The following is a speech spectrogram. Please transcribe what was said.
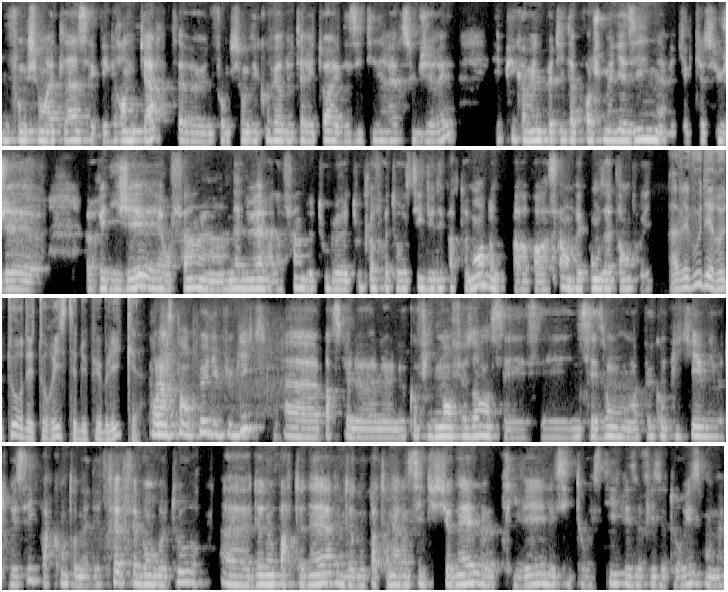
une fonction Atlas avec des grandes cartes, euh, une fonction découverte du territoire avec des itinéraires suggérés, et puis quand même une petite approche magazine avec quelques sujets euh, rédigé et enfin un annuaire à la fin de tout le, toute l'offre touristique du département. Donc par rapport à ça, on répond aux attentes, oui. Avez-vous des retours des touristes et du public? Pour l'instant, peu du public, euh, parce que le, le, le, confinement faisant, c'est une saison un peu compliquée au niveau touristique. Par contre, on a des très très bons retours euh, de nos partenaires, de nos partenaires institutionnels, privés, les sites touristiques, les offices de tourisme. On a,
